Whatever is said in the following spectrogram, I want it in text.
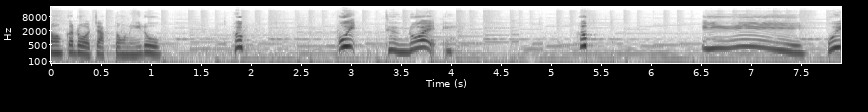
ลองกระโดดจากตรงนี้ดู ฮึบ อุ้ยถึงด้วย ฮึบ อีอุ้ย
